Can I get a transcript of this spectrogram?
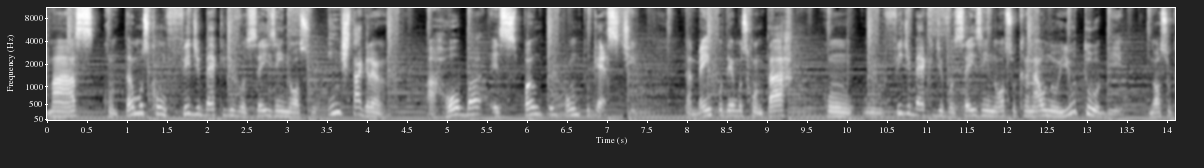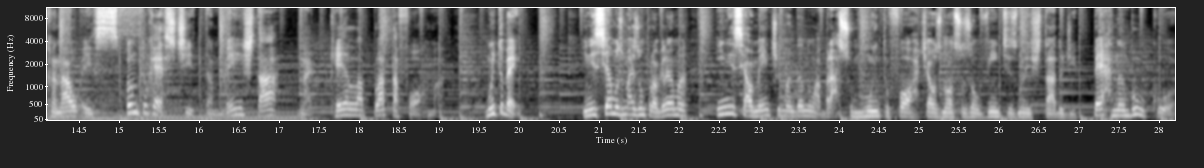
mas contamos com o feedback de vocês em nosso Instagram, espanto.cast. Também podemos contar com o feedback de vocês em nosso canal no YouTube. Nosso canal EspantoCast também está naquela plataforma. Muito bem, iniciamos mais um programa, inicialmente mandando um abraço muito forte aos nossos ouvintes no estado de Pernambuco,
